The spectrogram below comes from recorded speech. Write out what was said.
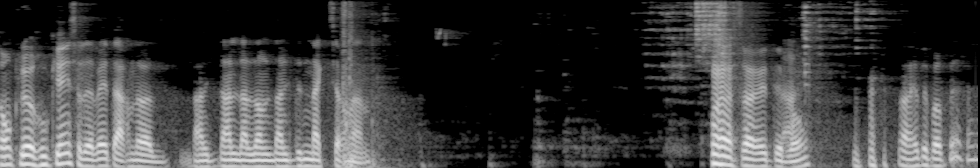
Donc, le rouquin, ça devait être Arnold, dans, dans, dans, dans, dans l'idée de McTiernan. ça aurait été bon. Ouais, t'es pas pire, hein?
